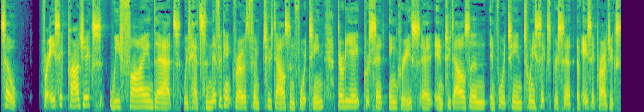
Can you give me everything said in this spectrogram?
So for ASIC projects, we find that we've had significant growth from 2014, 38% increase. Uh, in 2014, 26% of ASIC projects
